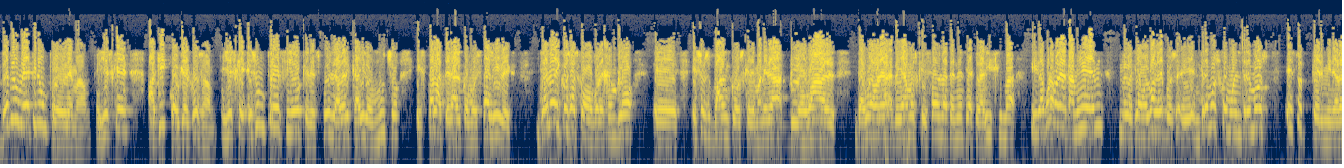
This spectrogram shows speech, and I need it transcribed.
BBVA tiene un problema, y es que aquí cualquier cosa, y es que es un precio que después de haber caído mucho está lateral, como está el IBEX. Ya no hay cosas como, por ejemplo, eh, esos bancos que de manera global, de alguna manera veíamos que están en una tendencia clarísima, y de alguna manera también nos decíamos, vale, pues eh, entremos como entremos, esto terminará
